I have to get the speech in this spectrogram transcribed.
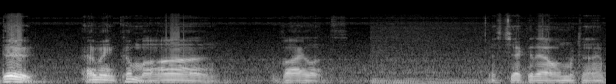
Dude, I mean, come on. Violence. Let's check it out one more time.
